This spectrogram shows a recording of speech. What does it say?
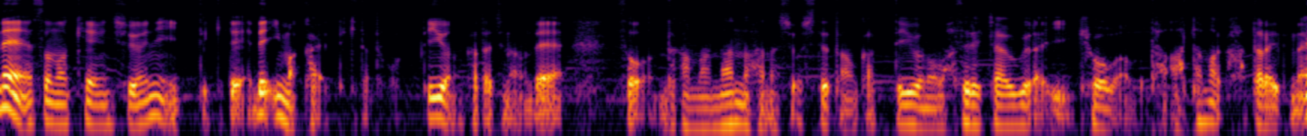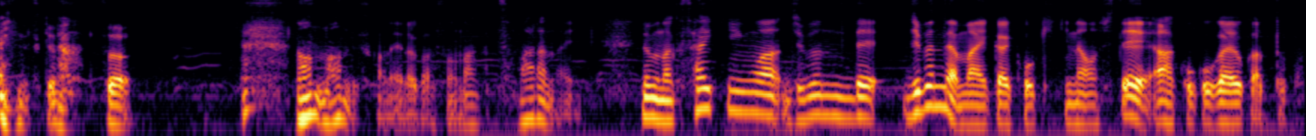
でその研修に行ってきてで今帰ってきたとこっていうような形なのでそうだからまあ何の話をしてたのかっていうのを忘れちゃうぐらい今日は頭が働いてないんですけど そう。なんですかね。だからそのなんかつまらない。でもなんか最近は自分で自分では毎回こう聞き直してあここが良かったこ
